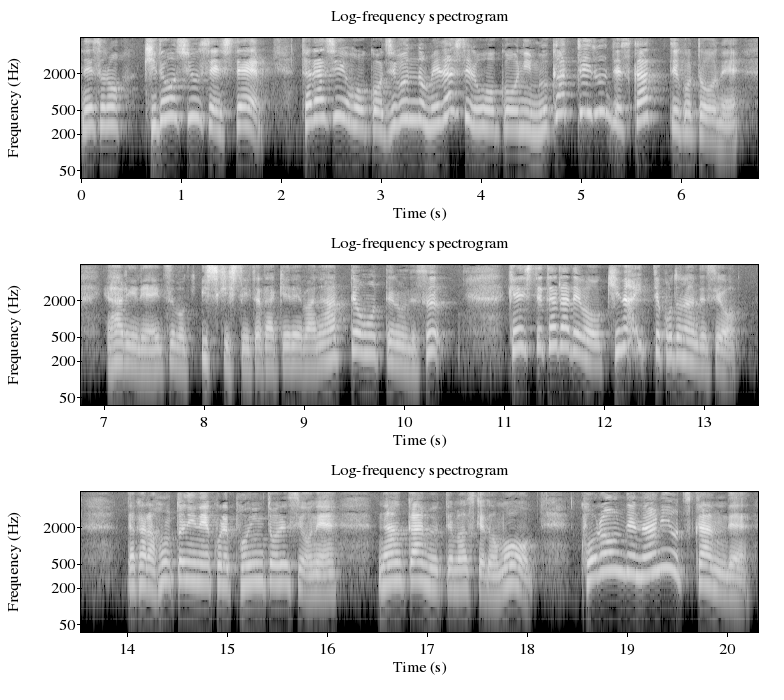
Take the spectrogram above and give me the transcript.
ね、その軌道修正して正しい方向自分の目指している方向に向かっているんですかっていうことをねやはりねいつも意識していただければなって思ってるんです決してただでは起きないってことなんですよだから本当にねこれポイントですよね。何回も言ってますけども転んで何を掴んで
